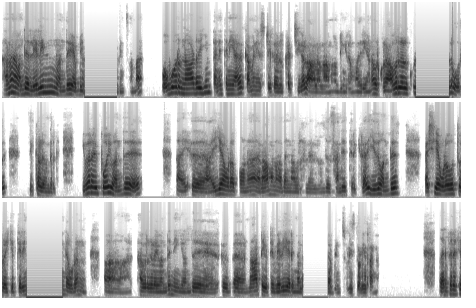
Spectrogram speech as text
ஆனா வந்து லெலின் வந்து எப்படி அப்படின்னு சொன்னா ஒவ்வொரு நாடையும் தனித்தனியாக கம்யூனிஸ்டுகள் கட்சிகள் ஆளலாம் அப்படிங்கிற மாதிரியான ஒரு அவர்களுக்குள்ள ஒரு சிக்கல் இருந்திருக்கு. இவரை போய் வந்து ஐயாவோட போன ராமநாதன் அவர்கள் வந்து சந்தித்திருக்கிறார். இது வந்து ரஷ்ய உளவுத்துறைக்கு தெரிந்தவுடன் அவர்களை வந்து நீங்க வந்து நாட்டை விட்டு வெளியேறுங்கள் அப்படின்னு சொல்லி சொல்லிடுறாங்க. அதன் பிறகு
